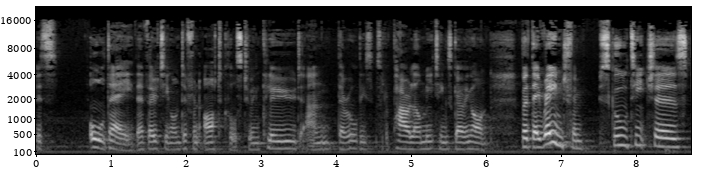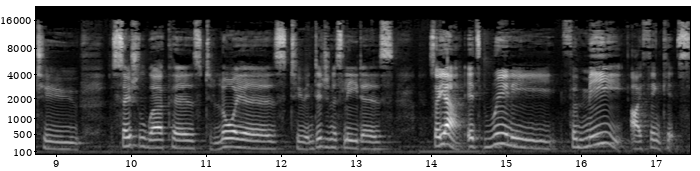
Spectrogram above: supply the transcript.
it's all day. They're voting on different articles to include, and there are all these sort of parallel meetings going on. But they range from school teachers to social workers to lawyers to indigenous leaders. So yeah, it's really for me. I think it's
